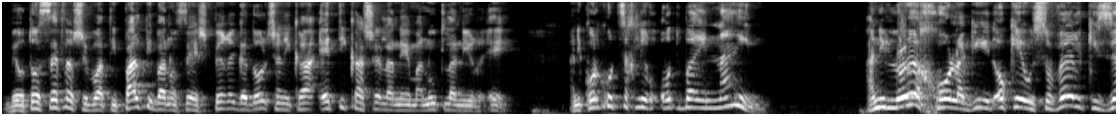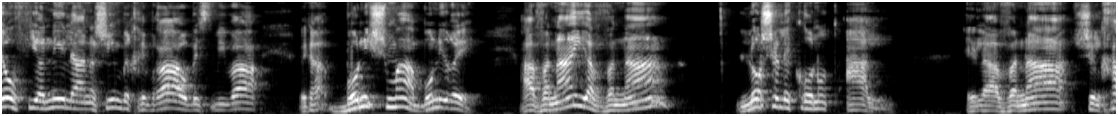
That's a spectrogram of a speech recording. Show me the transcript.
באותו ספר שבו טיפלתי בנושא, יש פרק גדול שנקרא אתיקה של הנאמנות לנראה. אני קודם כל צריך לראות בעיניים. אני לא יכול להגיד, אוקיי, הוא סובל כי זה אופייני לאנשים בחברה או בסביבה. בוא נשמע, בוא נראה. ההבנה היא הבנה לא של עקרונות על, אלא הבנה שלך,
